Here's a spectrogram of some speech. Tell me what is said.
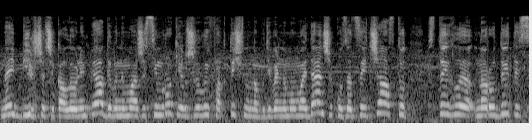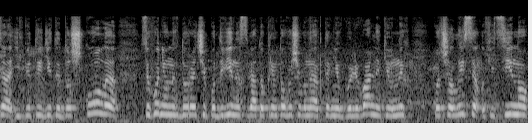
найбільше чекали Олімпіади. Вони майже сім років жили фактично на будівельному майданчику. За цей час тут встигли народитися і піти діти до школи. Сьогодні у них, до речі, подвійне свято. Крім того, що вони активні вболівальники, у них почалися офіційно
